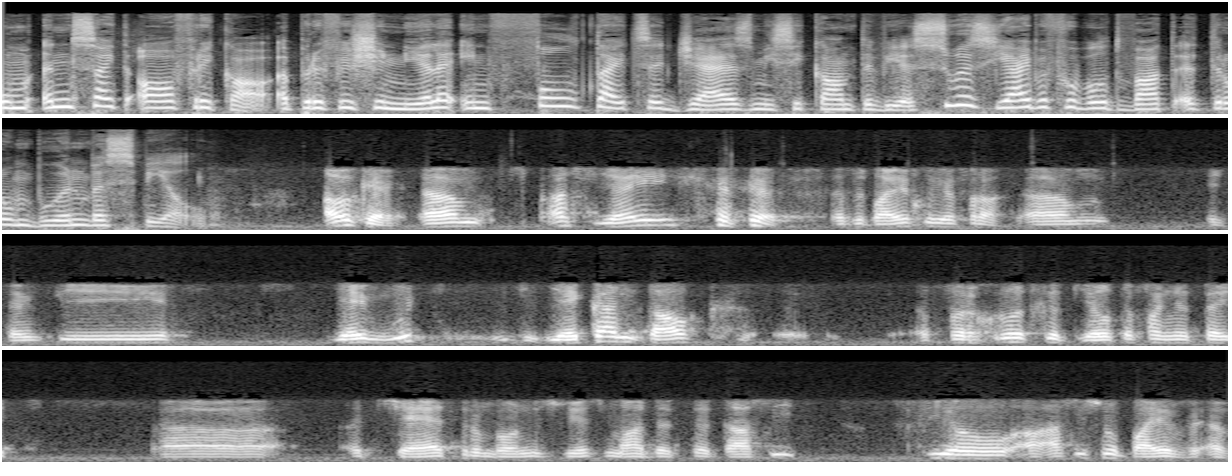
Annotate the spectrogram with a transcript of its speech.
om in Suid-Afrika 'n professionele en voltydse jazzmusikant te wees soos jy byvoorbeeld wat 'n tromboon bespeel? OK, ehm um, as jy dis 'n baie goeie vraag. Ehm um, ek dink die jy moet jy kan dalk uh, vir 'n groot gedeelte van jou tyd uh 'n jazz trombonis wees maar dit daar's nie veel as jy so baie uh,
